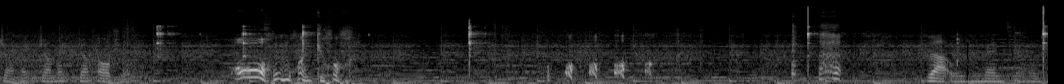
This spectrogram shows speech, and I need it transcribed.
jump, make the jump, make the jump. Oh shit. Oh my god. that was mental.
